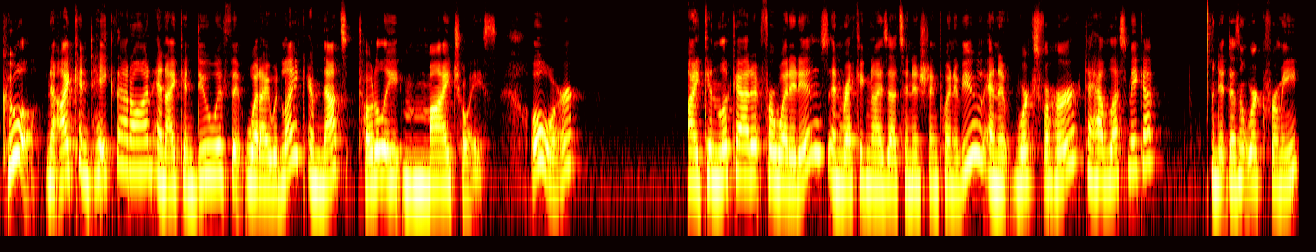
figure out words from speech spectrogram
Cool. Now I can take that on and I can do with it what I would like, and that's totally my choice. Or I can look at it for what it is and recognize that's an interesting point of view and it works for her to have less makeup and it doesn't work for me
